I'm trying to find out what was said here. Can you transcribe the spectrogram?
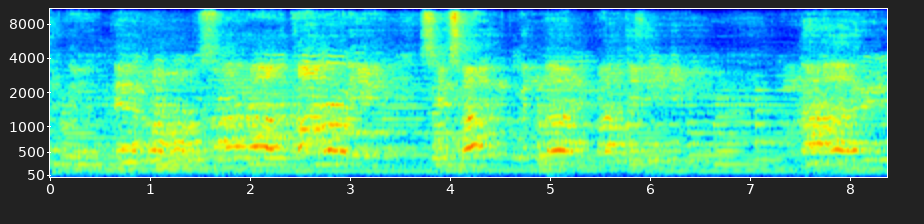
뜻대로 살아가리. 세상 끝날까지 나를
